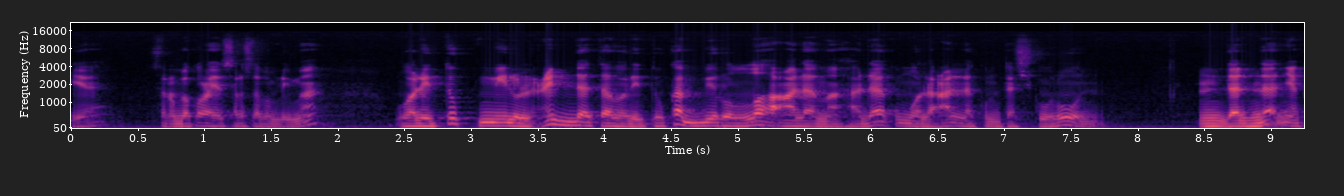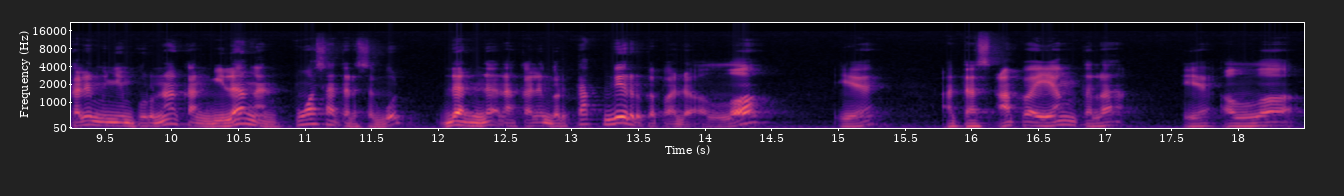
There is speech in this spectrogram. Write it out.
ya surah Baqarah ayat 185 walitukmilul iddata walitukabbirullaha ala ma hadakum wa la'allakum tashkurun. Dan hendaknya kalian menyempurnakan bilangan puasa tersebut dan hendaklah kalian bertakbir kepada Allah ya atas apa yang telah ya Allah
